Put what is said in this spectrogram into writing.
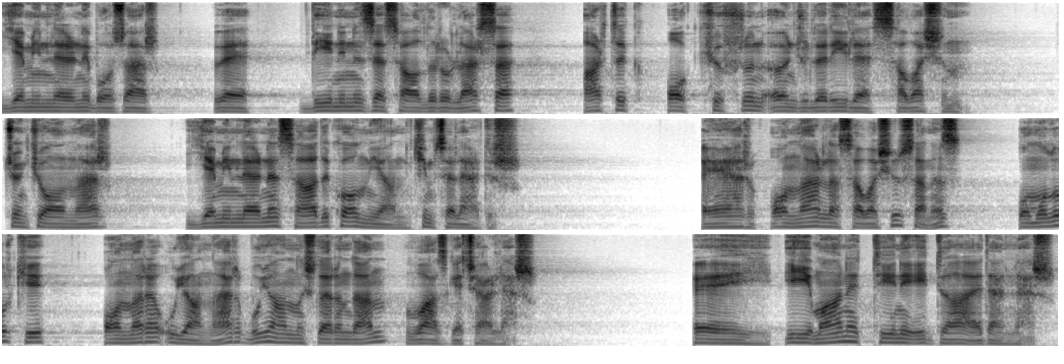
yeminlerini bozar ve dininize saldırırlarsa artık o küfrün öncüleriyle savaşın. Çünkü onlar yeminlerine sadık olmayan kimselerdir. Eğer onlarla savaşırsanız umulur ki onlara uyanlar bu yanlışlarından vazgeçerler. Ey iman ettiğini iddia edenler!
